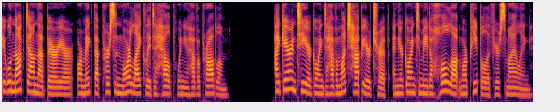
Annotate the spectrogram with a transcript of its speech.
It will knock down that barrier or make that person more likely to help when you have a problem. I guarantee you're going to have a much happier trip and you're going to meet a whole lot more people if you're smiling.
